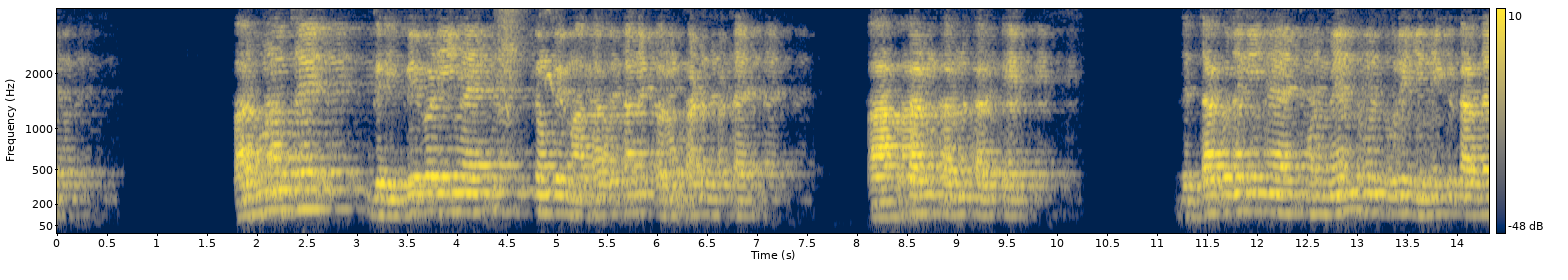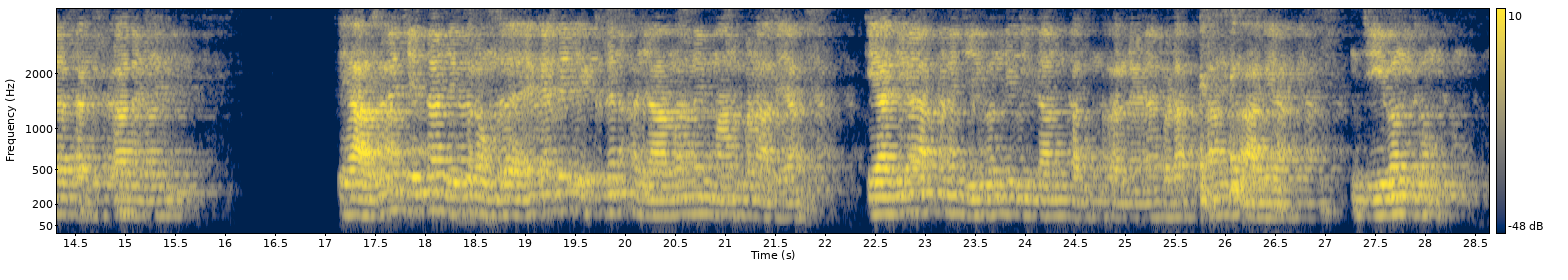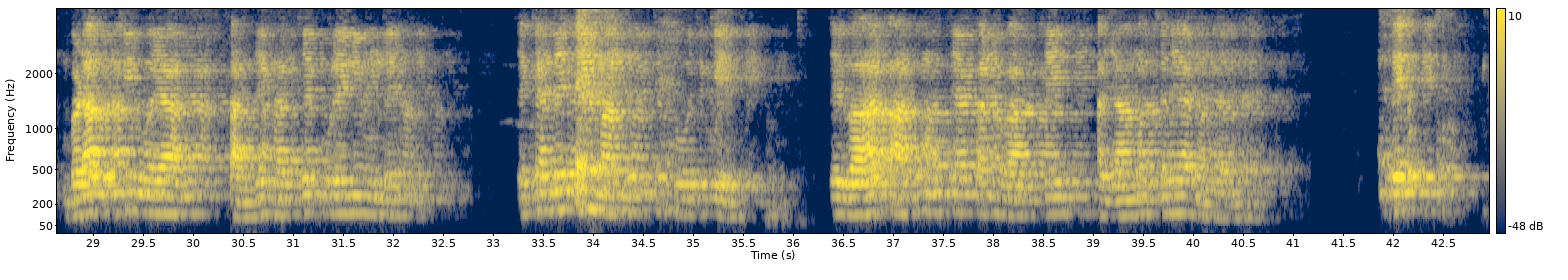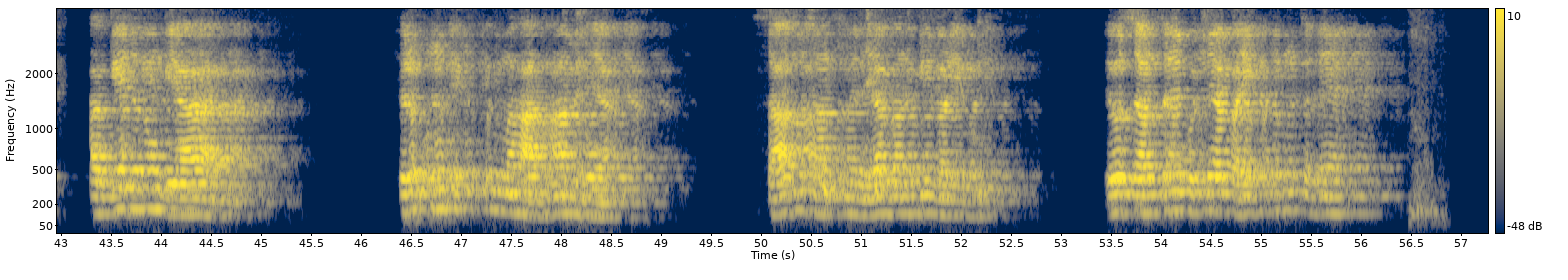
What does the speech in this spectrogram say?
ਪਰ ਹੁਣ ਉੱਥੇ ਗਰੀਬੀ ਬੜੀ ਹੈ, ਕਿਉਂਕਿ ਮਾਤਾ ਪਿਤਾ ਨੇ ਘਰੋਂ ਕੱਢ ਦਿੱਤਾ ਹੈ। ਪਾਪ ਕਰਮ ਕਰਨ ਕਰਕੇ ਦਿੱਤਾ ਕੁਝ ਨਹੀਂ ਹੈ, ਹੁਣ ਮਿਹਨਤ ਮਜ਼ਦੂਰੀ ਜਿੰਨੀ ਕੁ ਕਰਦਾ ਹੈ ਸੱਕ ਛੁਡਾ ਲੈਂਦੇ ਨੇ। ਇਤਿਹਾਸ ਵਿੱਚ ਇਦਾਂ ਜ਼ਿਕਰ ਆਉਂਦਾ ਹੈ, ਕਹਿੰਦੇ ਇੱਕ ਦਿਨ ਅਜਾਮਲ ਨੇ ਮਨ ਬਣਾ ਲਿਆ ਕਿ ਅੱਜ ਮੈਂ ਆਪਣੇ ਜੀਵਨ ਦੀ ਲੀਲਾ ਨੂੰ ਖਤਮ ਕਰ ਲੈਣਾ, ਬੜਾ ਤੰਗ ਆ ਗਿਆ। ਜੀਵਨ ਬੜਾ ਦੁਖੀ ਹੋਇਆ, ਘਰ ਦੇ ਖਰਚੇ ਪੂਰੇ ਨਹੀਂ ਹੁੰਦੇ। ਹਨ ਤੇ ਕਹਿੰਦੇ ਇਹ ਮਨ ਦੇ ਵਿੱਚ ਸੋਚ ਕੇ ਤੇ ਬਾਹਰ ਆਤਮ ਹੱਤਿਆ ਕਰਨ ਵਾਸਤੇ ਅਜਾਮਲ ਚਲਿਆ ਜਾਂਦਾ ਹੈ। ਤੇ ਅੱਗੇ ਜਦੋਂ ਗਿਆ ਫਿਰ ਉਹਨੂੰ ਇੱਕ ਕੋਈ ਮਹਾਤਮਾ ਮਿਲਿਆ। ਸਾਧੂ ਸੰਤ ਮਿਲਿਆ ਬੰਦਗੀ ਵਾਲੀ ਬਣੀ ਤੇ ਉਹ ਸੰਤ ਨੇ ਪੁੱਛਿਆ, ਭਾਈ ਕਦੋਂ ਨੂੰ ਚੱਲੇ ਆ?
